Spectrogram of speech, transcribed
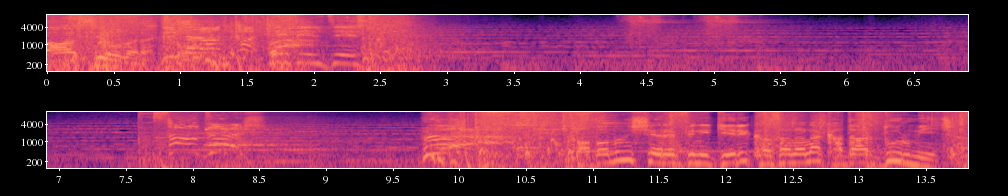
asi olarak doğdum. Düşman katledildi. Saldır. Babamın şerefini geri kazanana kadar durmayacağım.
